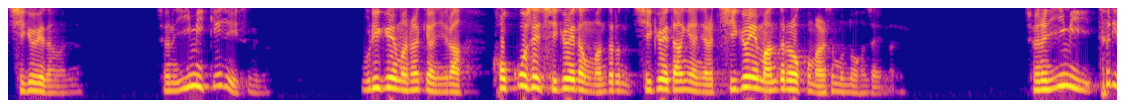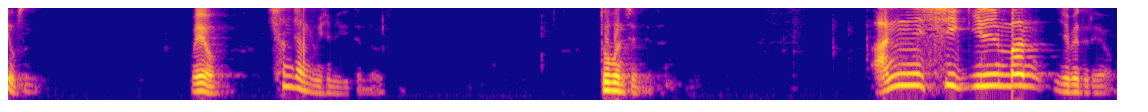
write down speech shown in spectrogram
지교회 당하자. 저는 이미 깨져 있습니다. 우리 교회만 할 게 아니라 곳곳에 지교회당 만들어 지교회당이 아니라 지교회 만들어 놓고 말씀 운동하자 이 말이에요. 저는 이미 틀이 없습니다. 왜요? 현장 중심이기 때문에 그렇습니다. 두 번째입니다. 안식일만 예배드려요.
